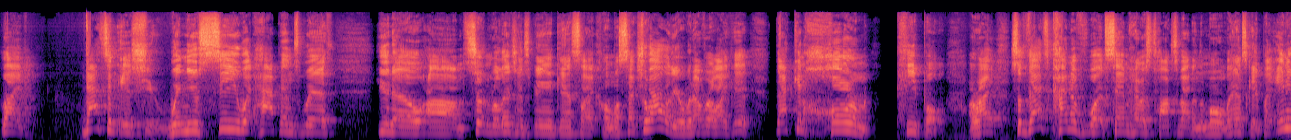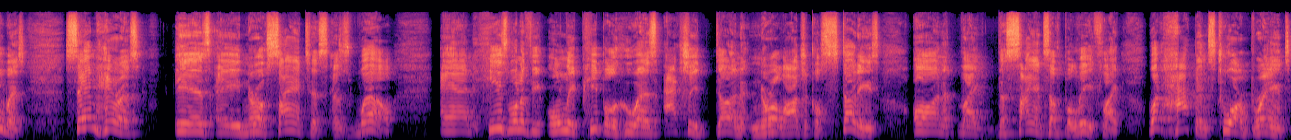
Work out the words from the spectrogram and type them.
Like, that's an issue. When you see what happens with you know, um, certain religions being against like homosexuality or whatever like it, that can harm people, all right? So that's kind of what Sam Harris talks about in The Moral Landscape. But anyways, Sam Harris is a neuroscientist as well, and he's one of the only people who has actually done neurological studies on like the science of belief, like what happens to our brains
